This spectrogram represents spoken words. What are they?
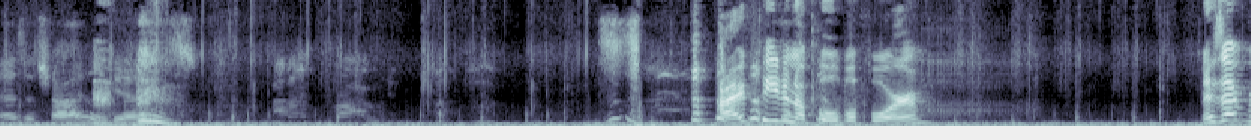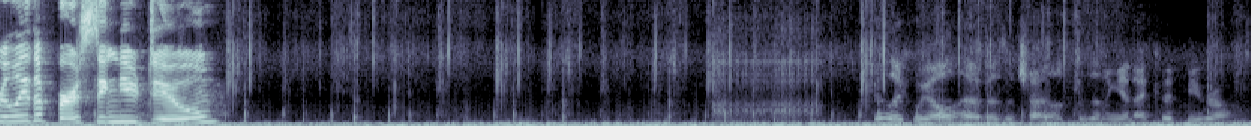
As a child, yes. And I'm proud. I've peed in a pool before. Is that really the first thing you do? I feel like we all have as a child, but then again, I could be wrong.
